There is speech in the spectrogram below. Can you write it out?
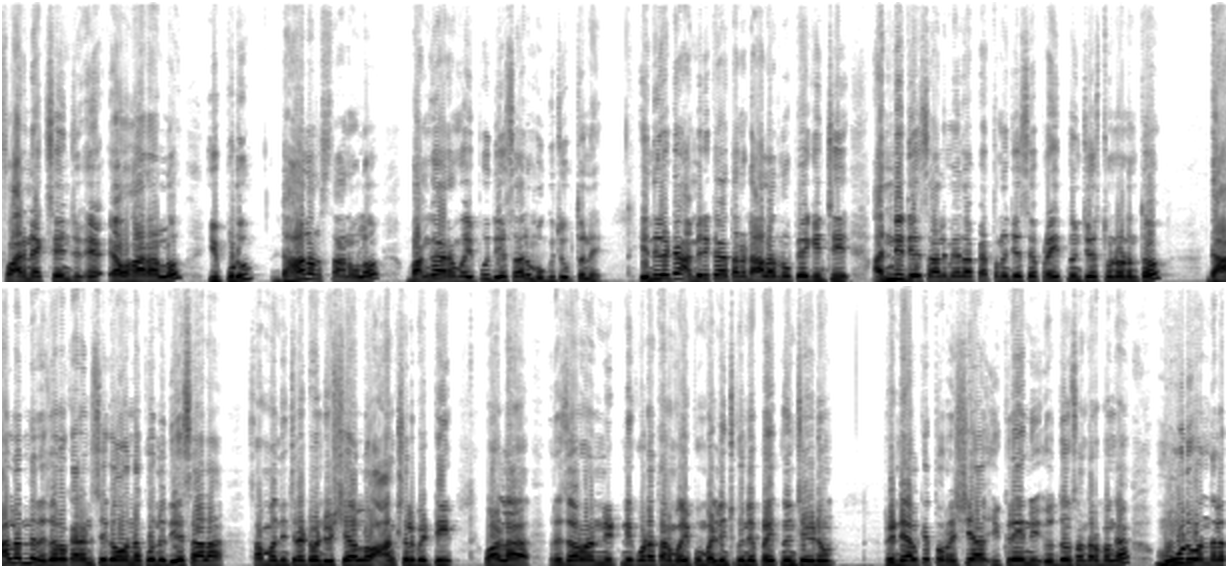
ఫారిన్ ఎక్స్చేంజ్ వ్యవహారాల్లో ఇప్పుడు డాలర్ స్థానంలో బంగారం వైపు దేశాలు మొగ్గు చూపుతున్నాయి. ఎందుకంటే అమెరికా తన డాలర్ను ఉపయోగించి అన్ని దేశాల మీద పెత్తనం చేసే ప్రయత్నం చేస్తుండడంతో డాలర్ని రిజర్వ్ కరెన్సీగా ఉన్న కొన్ని దేశాల సంబంధించినటువంటి విషయాల్లో ఆంక్షలు పెట్టి వాళ్ళ రిజర్వ్ అన్నింటినీ కూడా తన వైపు మళ్ళించుకునే ప్రయత్నం చేయడం. రెండేళ్ళ క్రితం రష్యా యుక్రెయిన్ యుద్ధం సందర్భంగా మూడు వందల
